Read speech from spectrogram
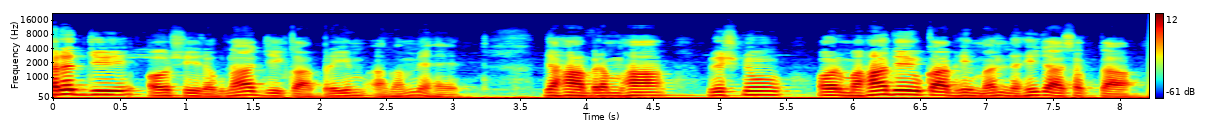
भरत जी और श्री रघुनाथ जी का प्रेम अगम्य है। जहाँ ब्रह्मा, विष्णु और महादेव का भी मन नहीं जा सकता,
